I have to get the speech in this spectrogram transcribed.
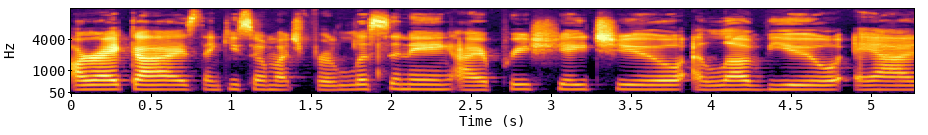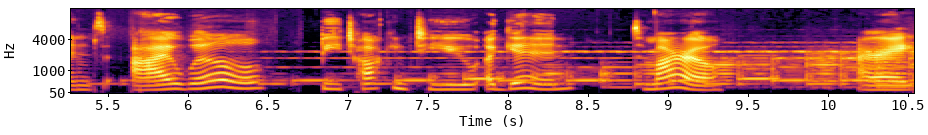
All right, guys. Thank you so much for listening. I appreciate you. I love you. And I will be talking to you again tomorrow. All right.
